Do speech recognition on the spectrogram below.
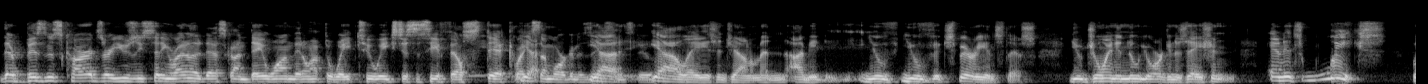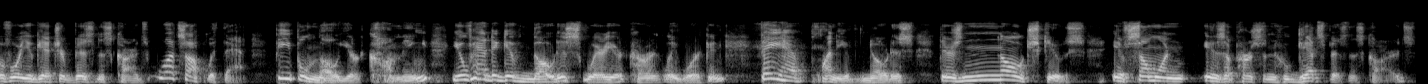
their business cards are usually sitting right on their desk on day one. They don't have to wait two weeks just to see if they'll stick like yeah, some organizations yeah, do. yeah ladies and gentlemen. I mean you've you've experienced this. You join a new organization and it's weeks before you get your business cards. What's up with that? People know you're coming. You've had to give notice where you're currently working. They have plenty of notice. There's no excuse. If someone is a person who gets business cards,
